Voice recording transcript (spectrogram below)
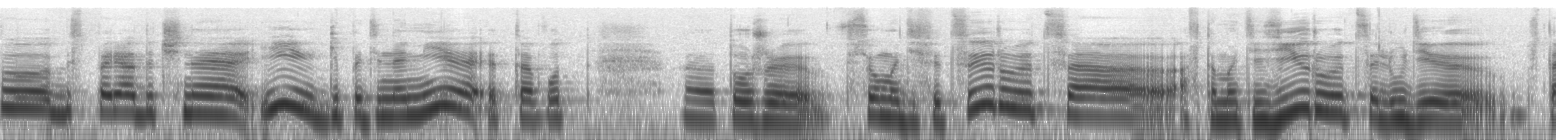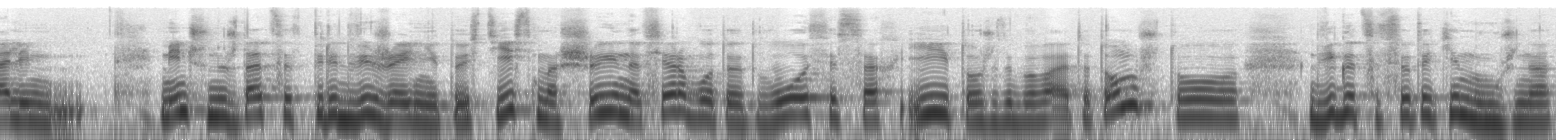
э, беспорядочное и гиподинамия – это вот тоже все модифицируется, автоматизируется, люди стали меньше нуждаться в передвижении, то есть есть машина, все работают в офисах и тоже забывают о том, что двигаться все-таки нужно.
